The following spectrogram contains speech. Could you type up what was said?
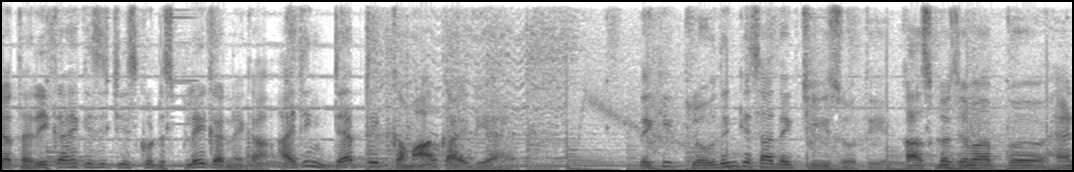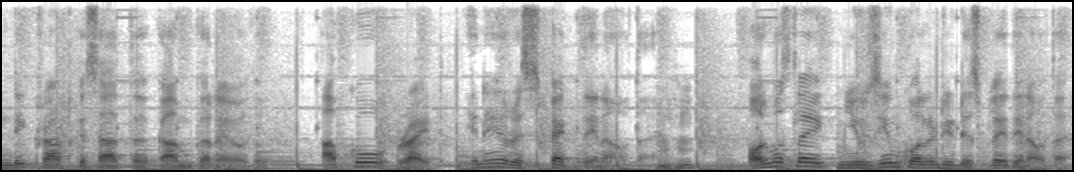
क्या तरीका है किसी चीज़ को डिस्प्ले करने का? आई थिंक डेप्थ एक कमाल का आइडिया है। देखिए क्लोथिंग के साथ एक चीज़ होती है खासकर जब आप हैंडीक्राफ्ट के साथ काम कर रहे हो तो आपको राइट Right. इन्हें रिस्पेक्ट देना होता है। Almost like museum quality display देना होता है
